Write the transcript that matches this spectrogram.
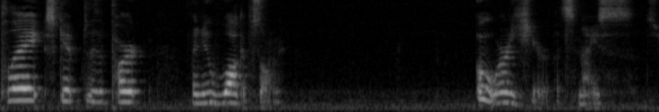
play, skip to the part, my new walk up song. Oh, already here. That's nice. It's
